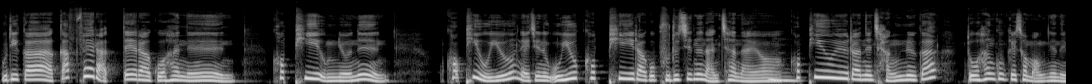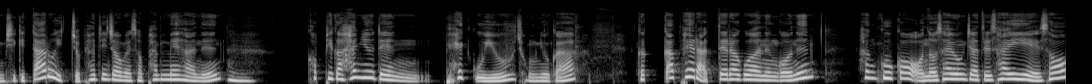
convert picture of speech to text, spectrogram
우리가 카페 라떼라고 하는 커피 음료는 커피 우유 내지는 우유 커피라고 부르지는 않잖아요. 음. 커피 우유라는 장르가 또 한국에서 먹는 음식이 따로 있죠. 편의점에서 판매하는 음. 커피가 함유된 팩 우유 종류가 그러니까 카페 라떼라고 하는 거는 한국어 언어 사용자들 사이에서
